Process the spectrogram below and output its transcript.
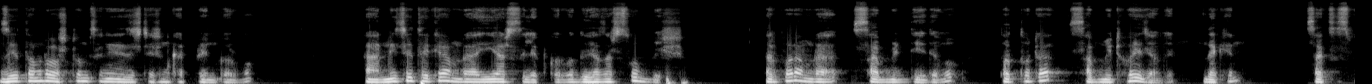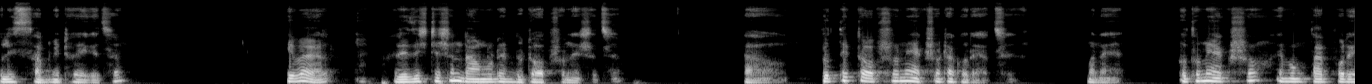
যেহেতু আমরা অষ্টম শ্রেণি রেজিস্ট্রেশন কার্ড প্রিন্ট করব। আর নিচে থেকে আমরা ইয়ার সিলেক্ট করব দুই হাজার চব্বিশ। তারপর আমরা সাবমিট দিয়ে দেব, তথ্যটা সাবমিট হয়ে যাবে। দেখেন সাকসেসফুলি সাবমিট হয়ে গেছে। এবার রেজিস্ট্রেশন ডাউনলোডের দুটো অপশন এসেছে। প্রত্যেকটা অপশনে একশোটা করে আছে। মানে প্রথমে একশো এবং তারপরে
